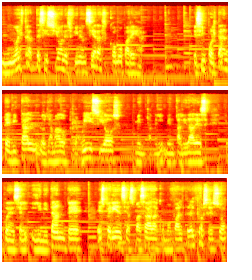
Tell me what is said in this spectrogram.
nuestras decisiones financieras como pareja. Es importante evitar los llamados prejuicios, mentalidades que pueden ser limitantes, experiencias pasadas como parte del proceso.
